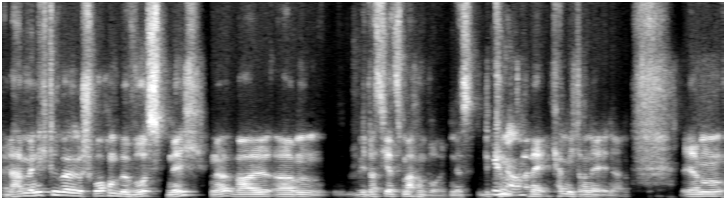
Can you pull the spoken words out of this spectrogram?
Da haben wir nicht drüber gesprochen, bewusst nicht, ne, weil ähm, wir das jetzt machen wollten. Das, genau. kann ich kann mich daran erinnern. Ähm,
